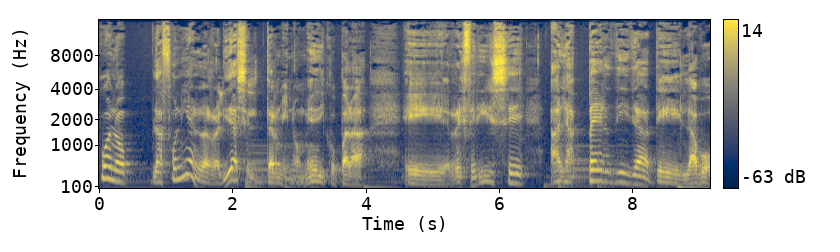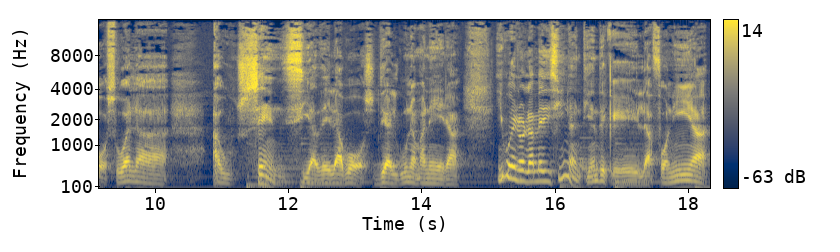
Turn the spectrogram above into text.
Bueno, la afonía en la realidad es el término médico para eh, referirse a la pérdida de la voz o a la ausencia de la voz de alguna manera. Y bueno, la medicina entiende que la afonía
